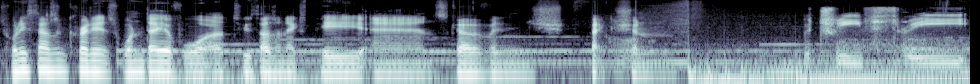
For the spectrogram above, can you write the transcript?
20,000 credits, one day of water, 2,000 XP, and scavenge faction. Retrieve three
